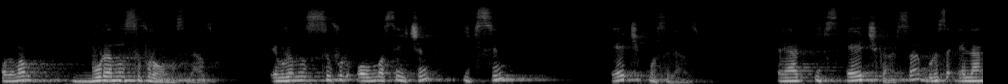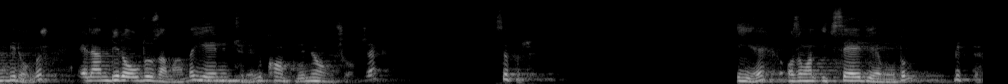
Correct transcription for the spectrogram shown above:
O zaman buranın sıfır olması lazım. E buranın sıfır olması için x'in e çıkması lazım. Eğer x e çıkarsa burası ln 1 olur. ln 1 olduğu zaman da y'nin türevi komple ne olmuş olacak? Sıfır. İyi. O zaman x'e e diye buldum. Bitti.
